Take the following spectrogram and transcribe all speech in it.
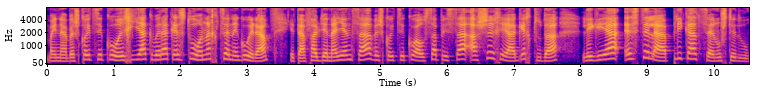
baina beskoitzeko egiak berak ez du onartzen egoera eta Fabian Aientza beskoitzeko hauzapeza aserrea gertu da, legea ez dela aplikatzen uste du.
